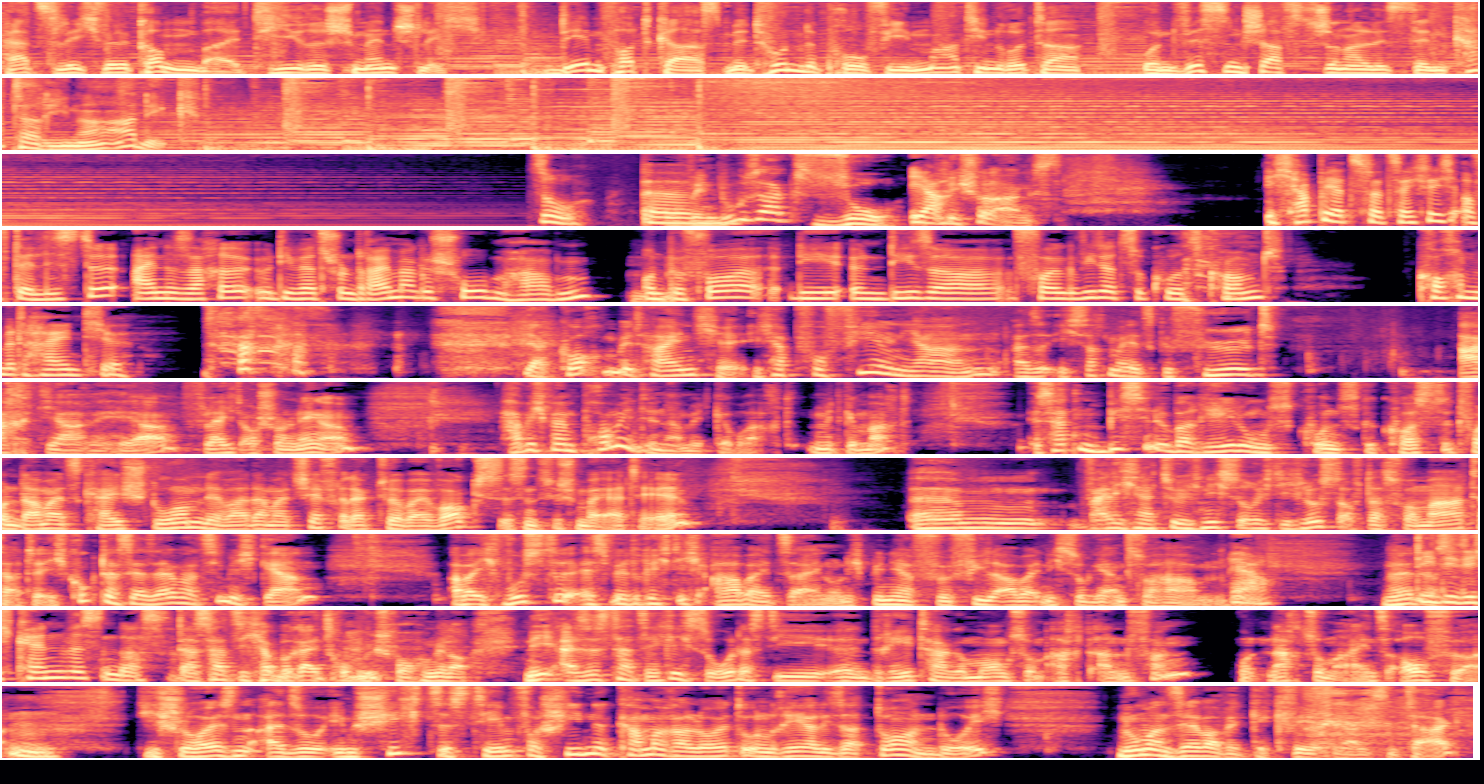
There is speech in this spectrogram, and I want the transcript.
Herzlich willkommen bei Tierisch Menschlich, dem Podcast mit Hundeprofi Martin Rütter und Wissenschaftsjournalistin Katharina Adick. So. Ähm, Wenn du sagst so, ja. habe ich schon Angst. ich habe jetzt tatsächlich auf der Liste eine Sache, die wir jetzt schon dreimal geschoben haben. Und Mhm. bevor die in dieser Folge wieder zu kurz kommt, Kochen mit Heintje. Ja, Kochen mit Heinche. Ich habe vor vielen Jahren, also ich sag mal jetzt gefühlt acht Jahre her, vielleicht auch schon länger, habe ich beim Promi-Dinner mitgebracht, mitgemacht. Es hat ein bisschen Überredungskunst gekostet von damals Kai Sturm, der war damals Chefredakteur bei Vox, ist inzwischen bei RTL. Ähm, weil ich natürlich nicht so richtig Lust auf das Format hatte. Ich gucke das ja selber ziemlich gern, aber ich wusste, es wird richtig Arbeit sein und ich bin ja für viel Arbeit nicht so gern zu haben. Ja, Ne, die, das- die dich kennen, wissen das. das hat sich ja bereits rumgesprochen, genau. Nee, also es ist tatsächlich so, dass die äh, Drehtage morgens um acht anfangen und nachts um eins aufhören. Mhm. Die schleusen also im Schichtsystem verschiedene Kameraleute und Realisatoren durch. Nur man selber wird gequält den ganzen Tag.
